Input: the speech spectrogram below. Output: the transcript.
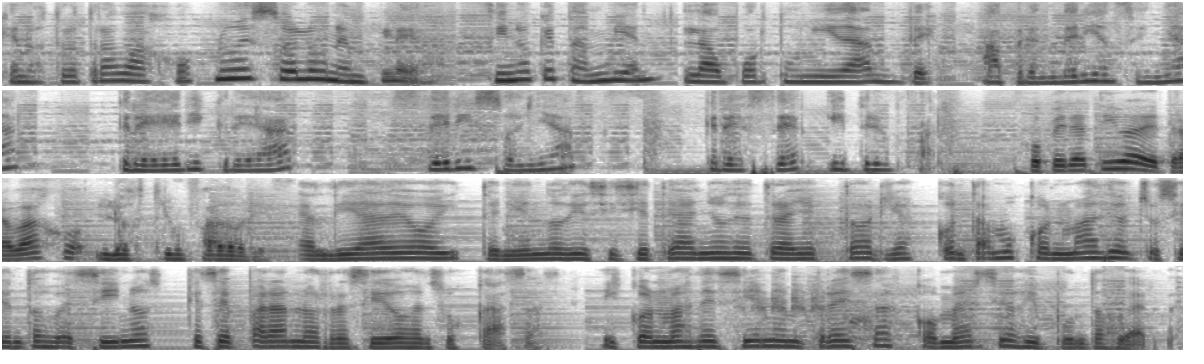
que nuestro trabajo no es solo un empleo, sino que también la oportunidad de aprender y enseñar, creer y crear, y soñar, crecer y triunfar. Cooperativa de Trabajo Los Triunfadores. Al día de hoy, teniendo 17 años de trayectoria, contamos con más de 800 vecinos que separan los residuos en sus casas y con más de 100 empresas, comercios y puntos verdes.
